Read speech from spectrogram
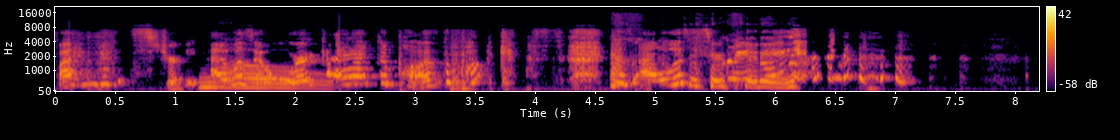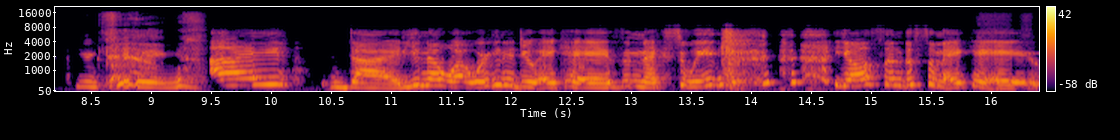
five minutes straight. No. I was at work. I had to pause the podcast because I was You're screaming. Kidding. You're kidding. I died. You know what? We're gonna do AKAs next week. Y'all send us some AKAs.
